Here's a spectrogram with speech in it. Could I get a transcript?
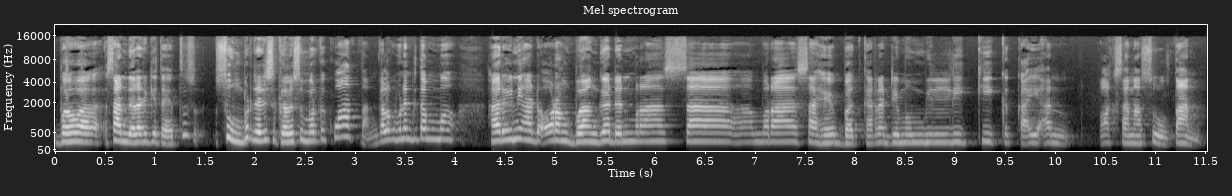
bahwa sandaran kita itu sumber dari segala sumber kekuatan. Kalau kemudian kita hari ini ada orang bangga dan merasa merasa hebat karena dia memiliki kekayaan laksana sultan,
